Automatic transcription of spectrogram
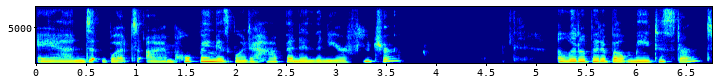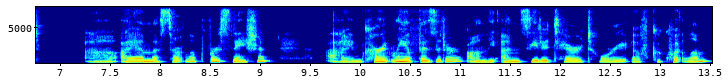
and what I'm hoping is going to happen in the near future. A little bit about me to start. Uh, I am a Tsartlip First Nation. I'm currently a visitor on the unceded territory of Coquitlam,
